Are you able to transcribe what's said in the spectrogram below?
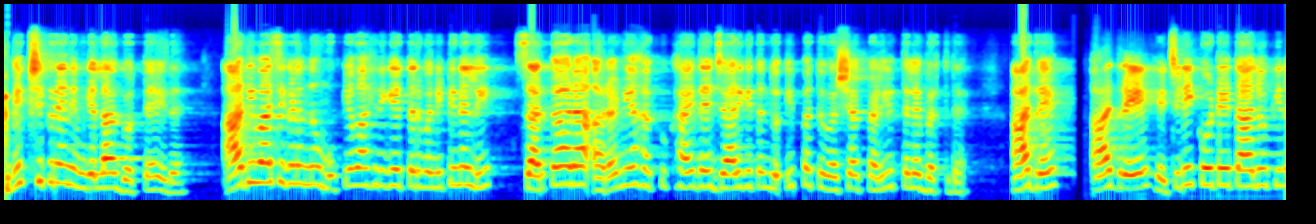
ವೀಕ್ಷಕರೇ, ನಿಮ್ಗೆಲ್ಲ ಗೊತ್ತೇ ಇದೆ. ಆದಿವಾಸಿಗಳನ್ನು ಮುಖ್ಯವಾಹಿನಿಗೆ ತರುವ ನಿಟ್ಟಿನಲ್ಲಿ ಸರ್ಕಾರ ಅರಣ್ಯ ಹಕ್ಕು ಕಾಯ್ದೆ ಜಾರಿಗೆ ತಂದು ಇಪ್ಪತ್ತು ವರ್ಷ ಕಳೆಯುತ್ತಲೇ ಬರ್ತಿದೆ. ಆದ್ರೆ ಆದ್ರೆ ಎಚ್ ಡಿ ಕೋಟೆ ತಾಲೂಕಿನ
